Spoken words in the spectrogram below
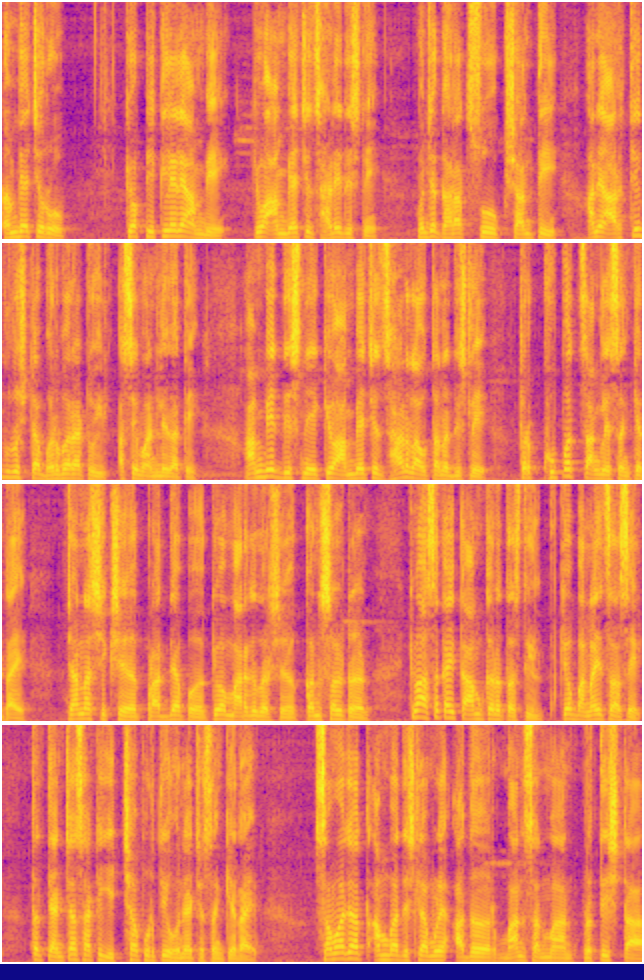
आंब्याचे रोप किंवा पिकलेले आंबे किंवा आंब्याची झाडे दिसणे म्हणजे घरात सुख शांती आणि आर्थिकदृष्ट्या भरभराट होईल असे मानले जाते. आंबे दिसणे किंवा आंब्याचे झाड लावताना दिसले तर खूपच चांगले संकेत आहे. ज्यांना शिक्षक प्राध्यापक किंवा मार्गदर्शक कन्सल्टंट किंवा असं काही काम करत असतील किंवा बनायचं असेल तर त्यांच्यासाठी इच्छापूर्ती होण्याचे संकेत आहेत. समाजात आंबा दिसल्यामुळे आदर मानसन्मान प्रतिष्ठा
